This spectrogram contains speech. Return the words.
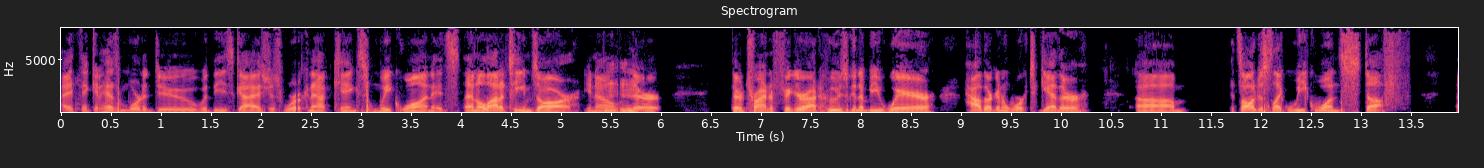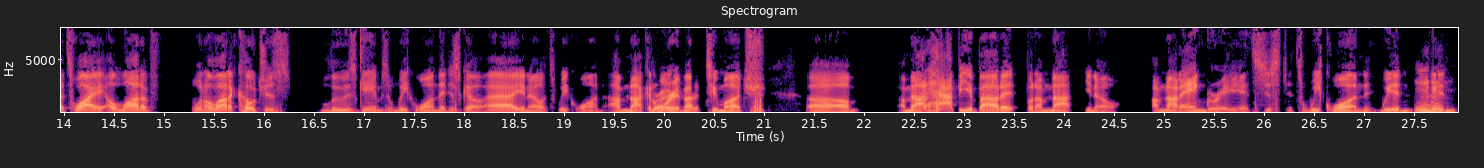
I think it has more to do with these guys just working out kinks in week one. It's and a lot of teams are, you know, mm-hmm. they're they're trying to figure out who's going to be where, how they're going to work together. Um, it's all just like week one stuff. That's why a lot of when a lot of coaches lose games in week one, they just go, ah, you know, it's week one. I'm not going right. to worry about it too much. Um, I'm not happy about it, but I'm not, you know, I'm not angry. It's just it's week one. We didn't mm-hmm. we didn't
